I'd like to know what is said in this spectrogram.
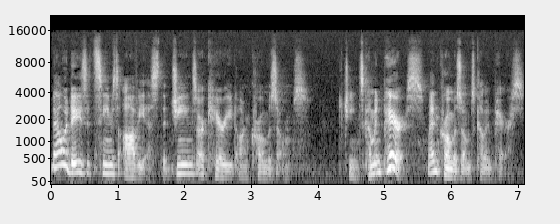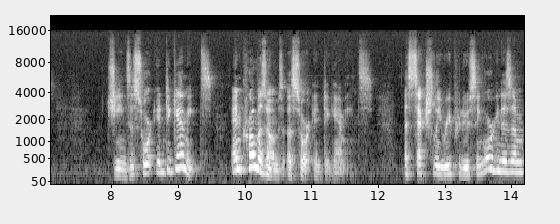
Nowadays it seems obvious that genes are carried on chromosomes. Genes come in pairs, and chromosomes come in pairs. Genes assort into gametes, and chromosomes assort into gametes. A sexually reproducing organism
